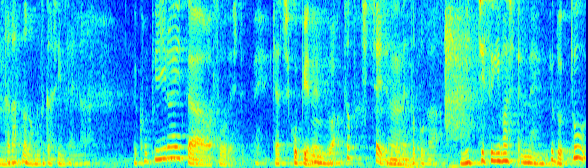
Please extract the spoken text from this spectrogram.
探すのが難しいみたいな、でコピーライターはそうでしたよね。キャッチコピーのやつは、うん。ちょっとちっちゃいですよね、うん。そこが。ニッチすぎましたよね、うん。けどと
